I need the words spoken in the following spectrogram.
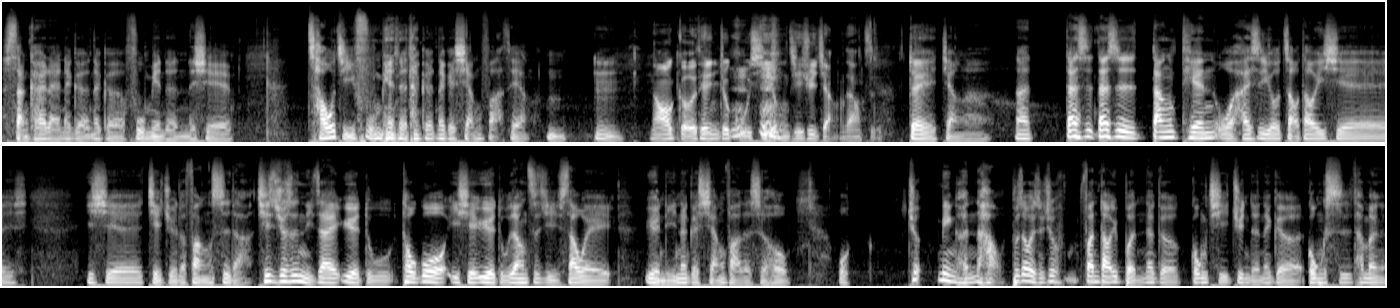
散开来那个那个负面的那些超级负面的那个那个想法，这样，嗯。嗯，然后隔天你就鼓起勇气去讲这样子，对，讲啊，那但是但是当天我还是有找到一些一些解决的方式的，其实就是你在阅读，透过一些阅读，让自己稍微远离那个想法的时候。就命很好，不知道为什么就翻到一本那个宫崎骏的那个公司，他们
